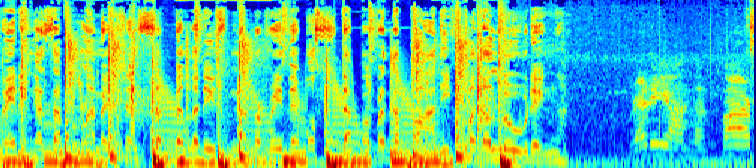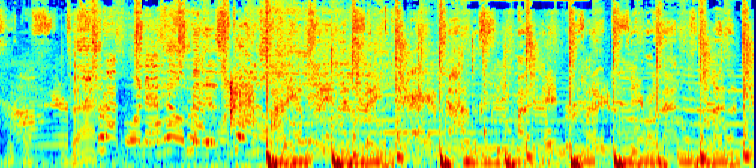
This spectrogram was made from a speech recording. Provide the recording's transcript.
fading as a blemish in civility's memory that will step over the body for the looting. Ready on the fire. that? Strap on that helmet and start. I am landed safely. I have not received my papers. I have zero natural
